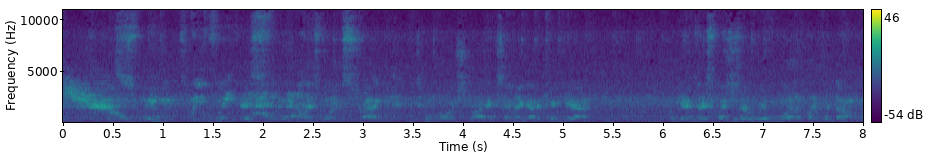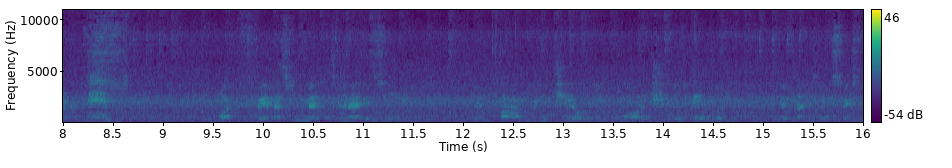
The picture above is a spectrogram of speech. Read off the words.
Sweet, sweet. It's sweet. That's one strike. Two more strikes, and I gotta kick you out. Okay, next question's are worth one hundred dollars. Okay. What famous men's magazine did Bob Guccione launch in England in 1965?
